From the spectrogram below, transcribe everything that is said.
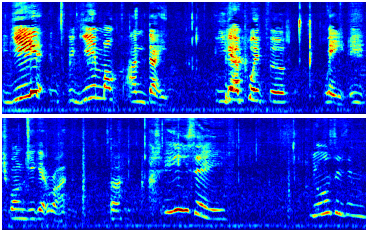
year, year, month, and date. You get a point for each. Each one you get right. That's easy. Yours is in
